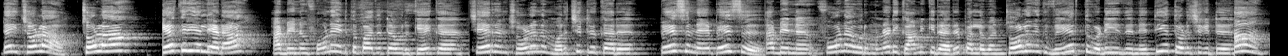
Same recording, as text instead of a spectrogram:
டேய் சோழா சோழா கேக்குறியா இல்லையாடா? அப்படின்னு போனை எடுத்து பார்த்துட்டு அவரு கேட்க சேரன் சோழனை முறைச்சிட்டு இருக்காரு. பேசுனே பேசு அப்படின்னு போனை அவர் முன்னாடி காமிக்கிறாரு பல்லவன். சோழனுக்கு வேர்த்து வடியுது நெத்திய தொடச்சுக்கிட்டு. ஆ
